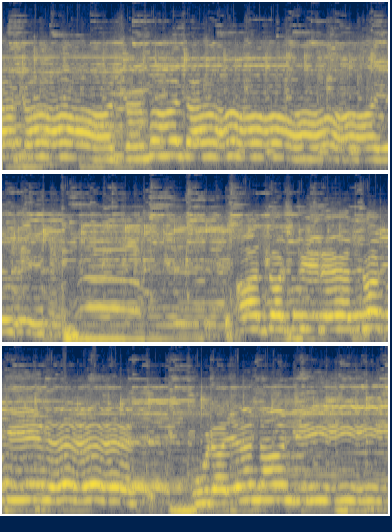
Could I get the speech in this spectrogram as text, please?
આકાશમાં જાય. આ દ્રષ્ટિ રે થકી રે ઉડય નાની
